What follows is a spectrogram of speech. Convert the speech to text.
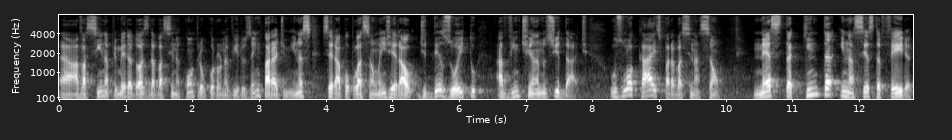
a vacina, a primeira dose da vacina contra o coronavírus em Pará de Minas, será a população em geral de 18 a 20 anos de idade. Os locais para vacinação nesta quinta e na sexta-feira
